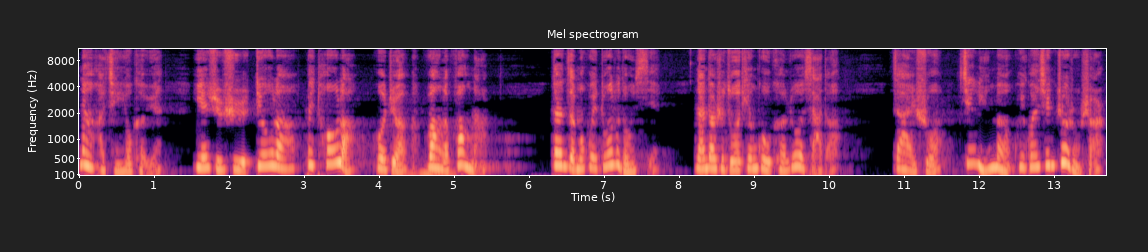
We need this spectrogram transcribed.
那还情有可原，也许是丢了、被偷了，或者忘了放哪儿。但怎么会多了东西？难道是昨天顾客落下的？再说，精灵们会关心这种事儿？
